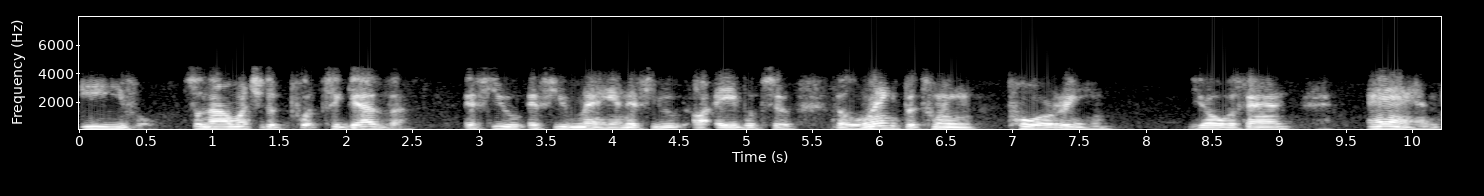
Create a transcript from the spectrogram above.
evil. So now I want you to put together, if you if you may, and if you are able to, the link between Purim, you understand, and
